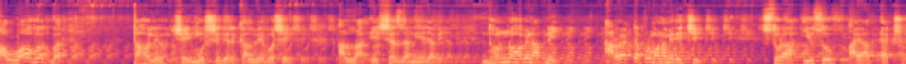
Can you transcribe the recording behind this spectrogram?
আল্লাহ আকবার। তাহলে সেই মুর্শিদের কালবে বসে আল্লাহ এই সেজদা নিয়ে যাবে। ধন্য হবেন আপনি। আরও একটা প্রমাণ আমি দিচ্ছি। সুরা ইউসুফ, আয়াত একশো।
